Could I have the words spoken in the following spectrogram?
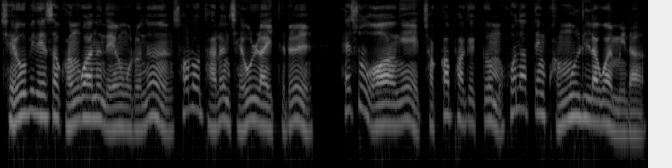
제오빗에서 광고하는 내용으로는 서로 다른 제올라이트를 해수 어항에 적합하게끔 혼합된 광물이라고 합니다.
